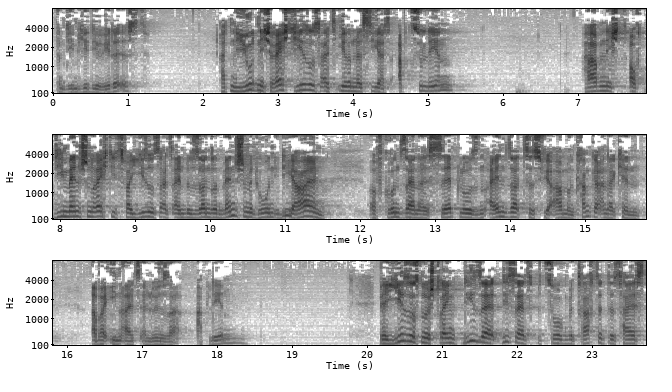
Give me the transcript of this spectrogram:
von dem hier die Rede ist? Hatten die Juden nicht recht, Jesus als ihren Messias abzulehnen? Haben nicht auch die Menschen recht, die zwar Jesus als einen besonderen Menschen mit hohen Idealen aufgrund seines selbstlosen Einsatzes für Arme und Kranke anerkennen, aber ihn als Erlöser ablehnen? Wer Jesus nur streng diesseitsbezogen betrachtet, das heißt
